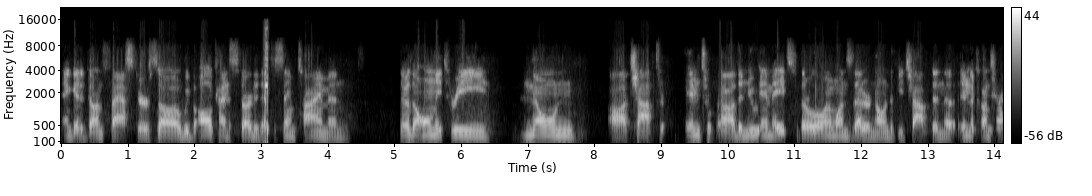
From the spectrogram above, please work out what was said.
and get it done faster. So we've all kind of started at the same time, and they're the only three known uh, chopped M uh, the new M8s. They're the only ones that are known to be chopped in the in the country.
